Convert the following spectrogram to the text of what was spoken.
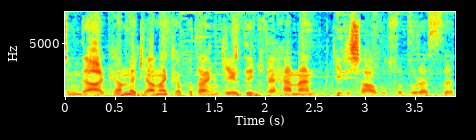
Şimdi arkamdaki ana kapıdan girdik ve hemen giriş avlusu burası.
